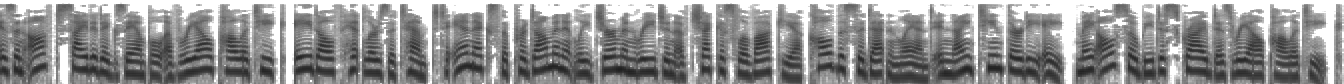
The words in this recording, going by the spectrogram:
is an oft-cited example of Realpolitik. Adolf Hitler's attempt to annex the predominantly German region of Czechoslovakia called the Sudetenland in 1938 may also be described as Realpolitik.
